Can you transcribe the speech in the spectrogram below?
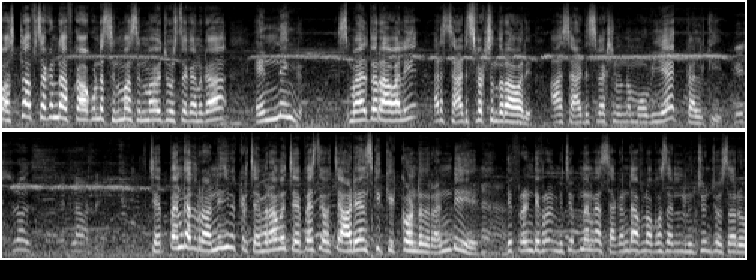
first half second half కాకుండా సినిమా సినిమాగా చూస్తే కనుక ఎండింగ్ స్మైల్తో రావాలి అరే సాటిస్ఫాక్షన్తో రావాలి. ఆ సాటిస్ఫాక్షన్ ఉన్న మూవీయే కల్కి. చెప్పాను కదా బ్రో ఇక్కడ కెమెరామెన్ చెప్పేస్తే వచ్చే ఆడియన్స్కి కిక్ ఉండదు. రండి. డిఫరెంట్ డిఫరెంట్ మీరు చెప్తున్నాను కదా సెకండ్ హాఫ్లో ఒకసారి నుంచి చూస్తారు.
